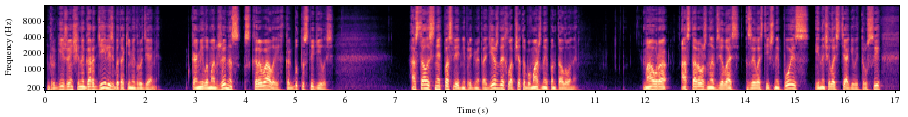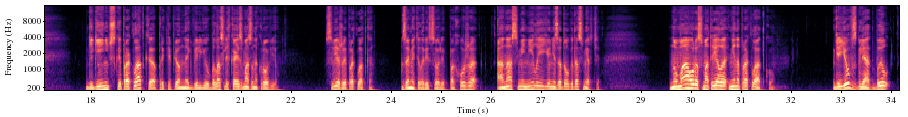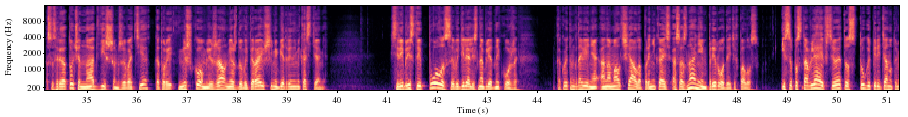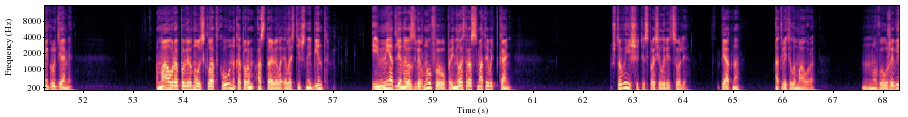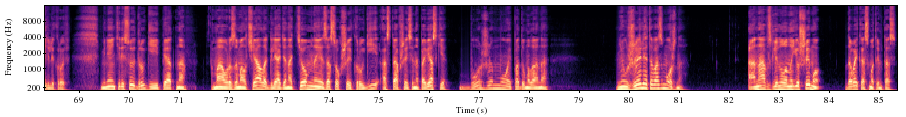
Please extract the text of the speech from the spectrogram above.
Другие женщины гордились бы такими грудями. Камила Маджинес скрывала их, как будто стыдилась. Осталось снять последний предмет одежды — хлопчатобумажные панталоны. Маура осторожно взялась за эластичный пояс и начала стягивать трусы. Гигиеническая прокладка, прикрепленная к белью, была слегка измазана кровью. «Свежая прокладка», — заметила Рицоли. «Похоже, она сменила ее незадолго до смерти». Но Маура смотрела не на прокладку. Ее взгляд был сосредоточен на обвисшем животе, который мешком лежал между выпирающими бедренными костями. Серебристые полосы выделялись на бледной коже. Какое-то мгновение она молчала, проникаясь осознанием природы этих полос и сопоставляя все это с туго перетянутыми грудями. Маура повернулась к лотку, на котором оставила эластичный бинт, и, медленно развернув его, принялась рассматривать ткань. «Что вы ищете?» — спросила Рицоли. «Пятна», — ответила Маура. «Но вы уже видели кровь. Меня интересуют другие пятна». Маура замолчала, глядя на темные засохшие круги, оставшиеся на повязке. «Боже мой!» — подумала она. «Неужели это возможно?» Она взглянула на Йошиму. «Давай-ка осмотрим таз».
